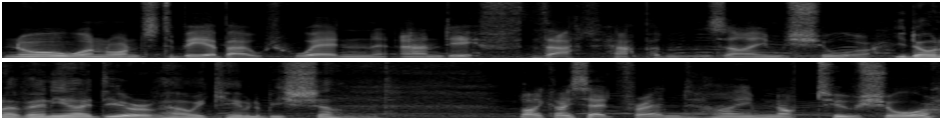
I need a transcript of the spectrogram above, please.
No one wants to be about when and if that happens, I'm sure. You don't have any idea of how he came to be shunned. Like I said, friend, I'm not too sure.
